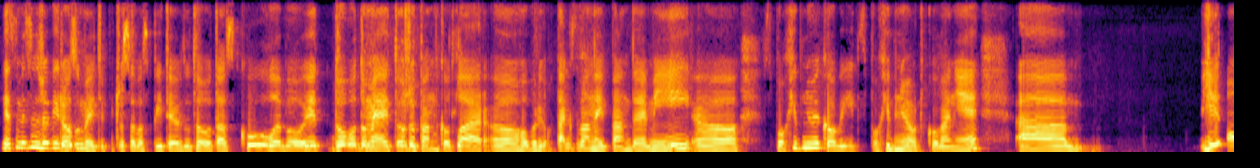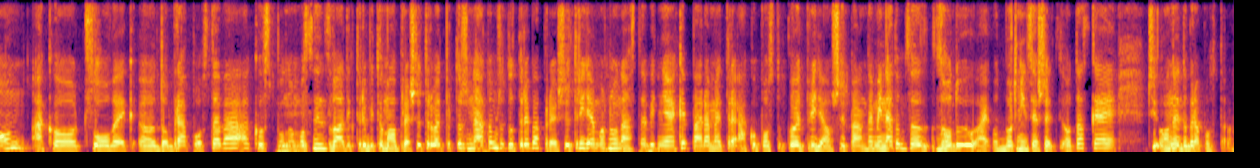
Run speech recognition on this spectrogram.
Ja si myslím, že vy rozumiete, prečo sa vás pýtajú túto otázku, lebo je, dôvodom je aj to, že pán Kotlár uh, hovorí o tzv. pandémii, uh, spochybňuje COVID, spochybňuje očkovanie. Uh, je on ako človek e, dobrá postava, ako z vlády, ktorý by to mal prešetrovať, pretože na tom, že to treba prešetriť a možno nastaviť nejaké parametre, ako postupovať pri ďalšej pandémii, na tom sa zhodujú aj odborníci všetci. Otázka je, či on je dobrá postava.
